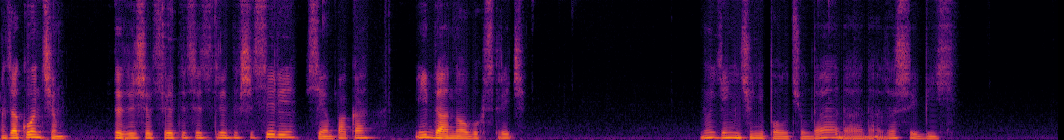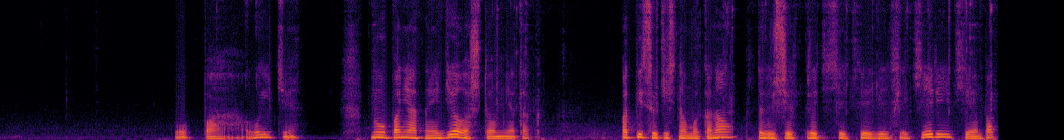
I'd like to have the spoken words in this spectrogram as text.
Закончим. В следующей, следующей, следующей серии. Всем пока. И до новых встреч. Ну, я ничего не получил. Да, да, да, зашибись. Опа, выйти. Ну, понятное дело, что у меня так. Подписывайтесь на мой канал. В третьей, серии. Всем пока.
